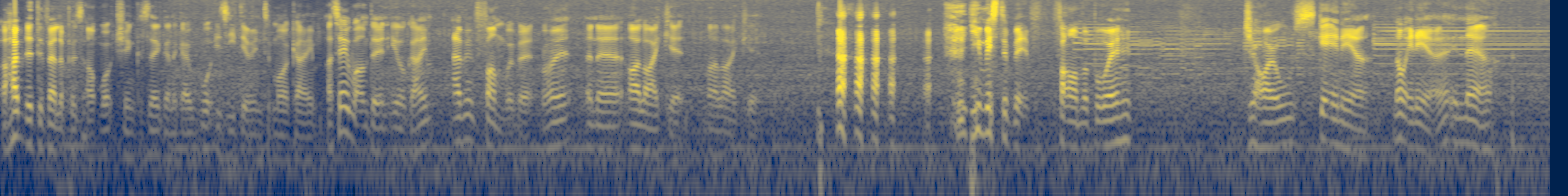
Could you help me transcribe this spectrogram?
I hope the developers aren't watching because they're going to go, what is he doing to my game? I'll tell you what I'm doing to your game. Having fun with it, right? And uh, I like it. I like it. you missed a bit, farmer boy. Giles, get in here. Not in here, in there.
